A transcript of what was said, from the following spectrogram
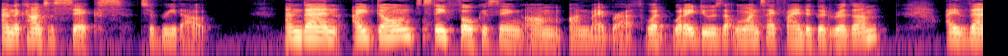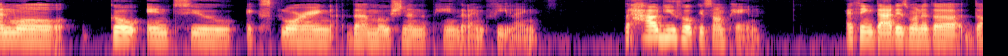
and the count of six to breathe out. And then I don't stay focusing um, on my breath. What, what I do is that once I find a good rhythm, I then will go into exploring the emotion and the pain that I'm feeling but how do you focus on pain i think that is one of the the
